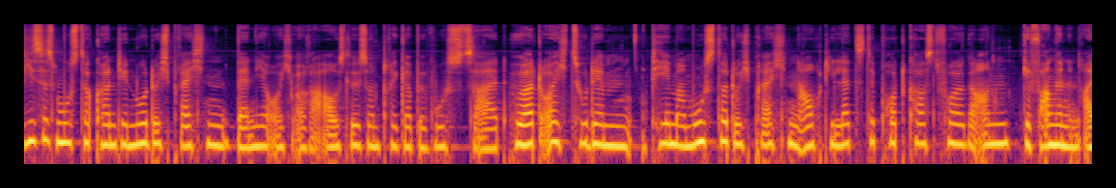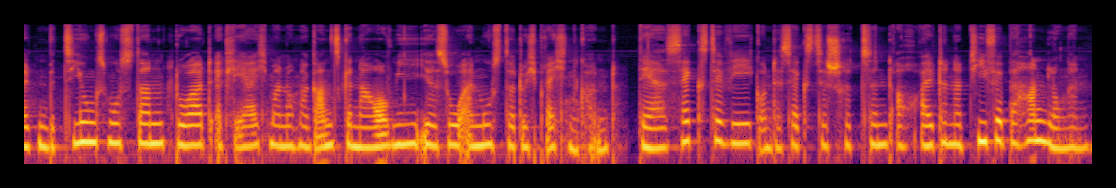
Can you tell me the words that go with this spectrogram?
dieses Muster könnt ihr nur durchbrechen, wenn ihr euch eurer Auslöser und Trigger bewusst seid. Hört euch zu dem Thema Muster durchbrechen auch die letzte Podcast-Folge an, gefangen in alten Beziehungsmustern. Dort erkläre ich mal nochmal ganz genau, wie ihr so ein Muster durchbrechen könnt. Der sechste Weg und der sechste Schritt sind auch alternative Behandlungen.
